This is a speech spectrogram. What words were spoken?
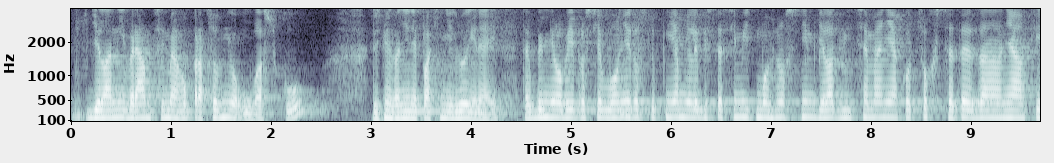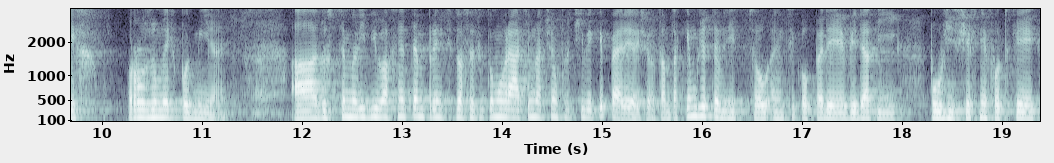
dělaný v rámci mého pracovního úvazku, když mě za ně neplatí někdo jiný, tak by mělo být prostě volně dostupný a měli byste si mít možnost s ním dělat víceméně jako co chcete za nějakých rozumných podmínek. A dost se mi líbí vlastně ten princip, zase se k tomu vrátím, na čem frčí Wikipedie. Že? Tam taky můžete vzít celou encyklopedii, vydat jí, použít všechny fotky,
